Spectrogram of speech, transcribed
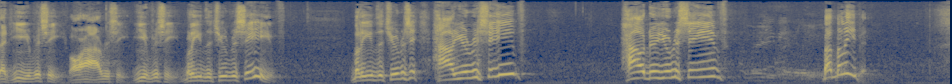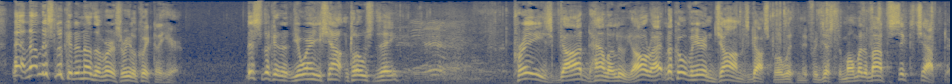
That ye receive, or I receive. Ye receive. Believe that you receive. Believe that you receive. How you receive? How do you receive? By believing. Now, now let's look at another verse real quickly here. Let's look at it. You're wearing your shouting clothes today? Praise God. Hallelujah. All right, look over here in John's Gospel with me for just a moment, about the sixth chapter.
